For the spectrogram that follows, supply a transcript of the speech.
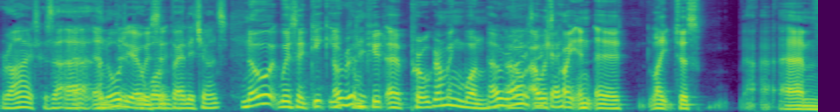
Right, is that uh, an audio one it- by any chance? No, it was a geeky Oh, really? computer programming one. Oh, right, I, I was okay. quite into like just uh, um,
